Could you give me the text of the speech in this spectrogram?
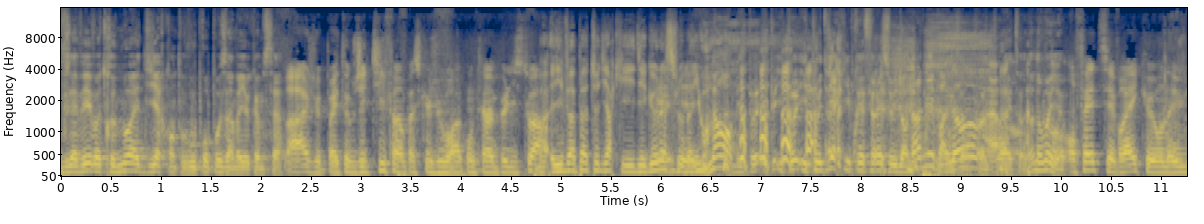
vous avez votre mot à dire quand on vous propose un maillot comme ça Ah, je vais pas être objectif, hein, parce que je vais vous raconter un peu l'histoire. Bah, il va pas te dire qu'il est dégueulasse le maillot. Non, mais il peut, il peut, il peut dire qu'il préférait celui de l'an dernier, par exemple. Non, non, en, fait, c'est vrai qu'on a eu,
